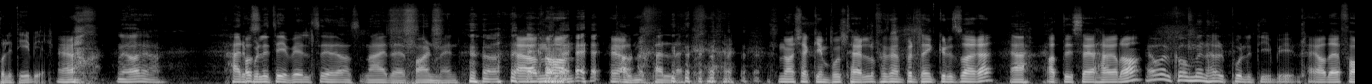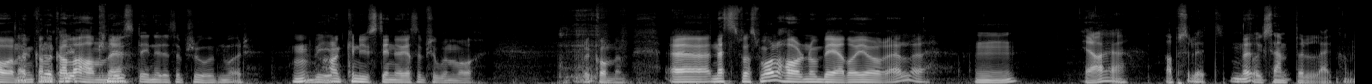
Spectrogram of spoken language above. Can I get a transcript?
Politibil. Ja. Ja, ja. Altså- politibil, sier han. Altså, Nei, det er faren min. ja når, han, ja. Kall meg Pelle. når han sjekker inn på hotell, eksempel, tenker du, Sverre? Ja. At de ser her da? ja, velkommen, herr politibil. Ja, det er faren min. Kan du kalle han det? knuste inn i resepsjonen vår. Mm? Han knuste inn i resepsjonen vår. Velkommen. Uh, neste spørsmål. Har du noe bedre å gjøre, eller? Mm. Ja, ja. Absolutt. Ne- For eksempel, jeg kan,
